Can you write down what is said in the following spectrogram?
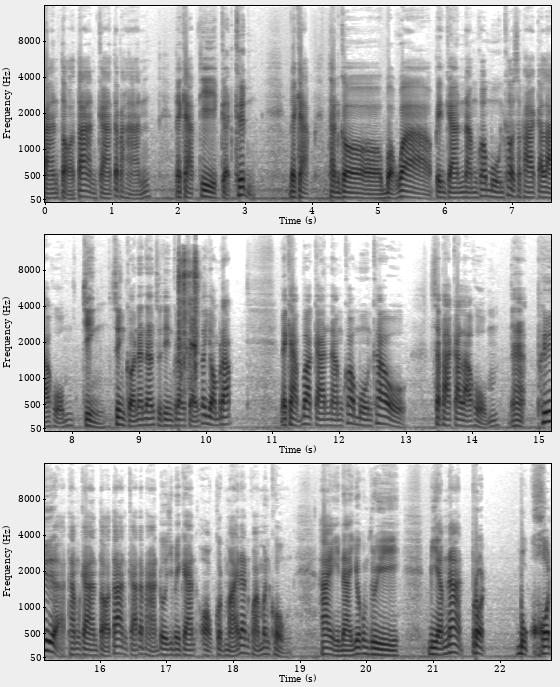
การต่อต้านการรัฐประหารนะครับที่เกิดขึ้นนะครับท่านก็บอกว่าเป็นการนำข้อมูลเข้าสภากลาโหมจริง ซึ่งก่อนหน้านั้นสุทินคลังแสงก็ยอมรับนะครับว่าการนำข้อมูลเข้าสภากลาโหมนะฮะเพื่อทำการต่อต้านการรัฐประหารโดยจะมีการออกกฎหมายด้านความมั่นคง ให้นายกรัฐมนตรีมีอำนาจปลดบุคคล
